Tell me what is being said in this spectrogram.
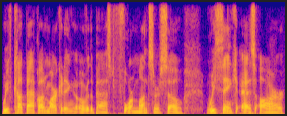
we've cut back on marketing over the past four months or so. We think as our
